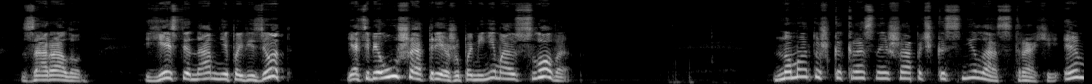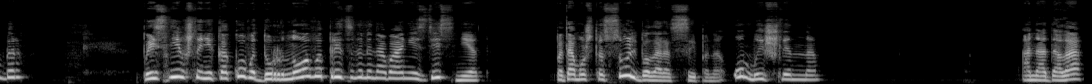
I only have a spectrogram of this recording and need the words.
— заорал он. «Если нам не повезет, я тебе уши отрежу, помяни мое слово!» Но матушка Красная Шапочка сняла страхи Эмбер, пояснив, что никакого дурного предзнаменования здесь нет, потому что соль была рассыпана умышленно. Она дала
